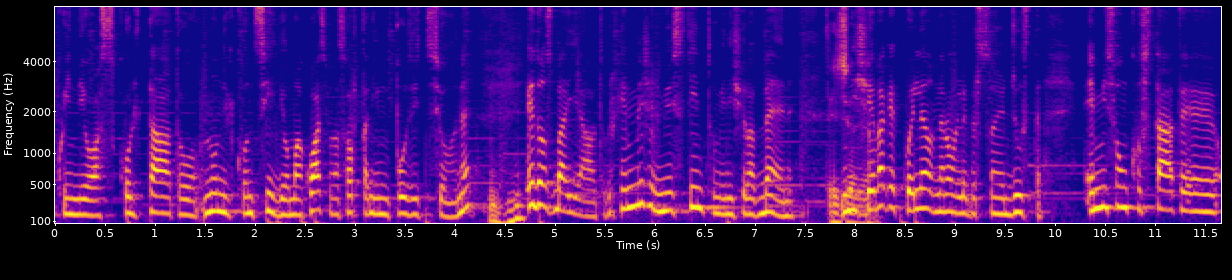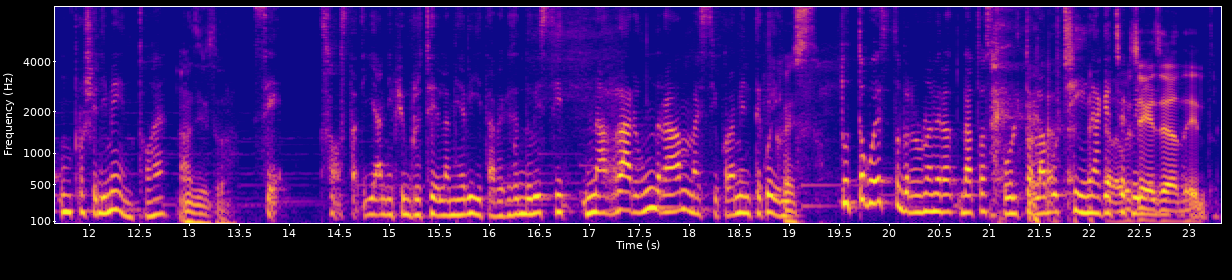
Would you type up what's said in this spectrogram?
quindi ho ascoltato non il consiglio ma quasi una sorta di imposizione uh-huh. ed ho sbagliato perché invece il mio istinto mi diceva bene, mi diceva che quelle non erano le persone giuste e mi sono costate un procedimento. Eh. Addirittura? Sì sono stati gli anni più brutti della mia vita, perché se dovessi narrare un dramma è sicuramente quello. Questo. Tutto questo per non aver dato ascolto alla vocina che c'è qui. Che c'era dentro.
